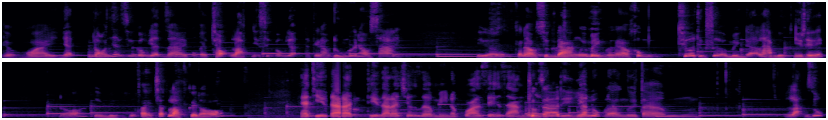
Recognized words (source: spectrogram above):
kiểu ngoài nhận đón nhận sự công nhận ra thì cũng phải chọn lọc những sự công nhận là cái nào đúng với cái nào sai. Thì đấy cái nào xứng đáng với mình và cái nào không chưa thực sự là mình đã làm được như thế. Đó thì mình cũng phải chắt lọc cái đó. Thì ra là thì ra là trước giờ mình đã quá dễ dàng thực ra thì nhiều lúc là người ta lạm dụng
